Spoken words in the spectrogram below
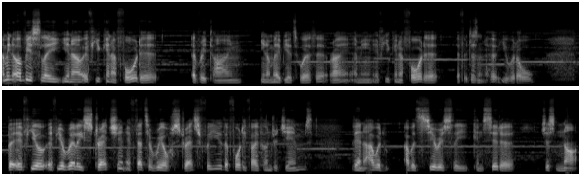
I mean, obviously, you know, if you can afford it every time, you know, maybe it's worth it, right? I mean, if you can afford it, if it doesn't hurt you at all. But if you're if you're really stretching, if that's a real stretch for you, the 4500 gems, then I would I would seriously consider just not,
